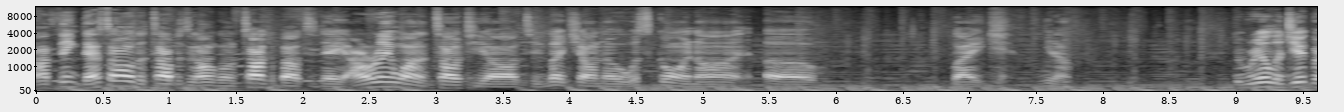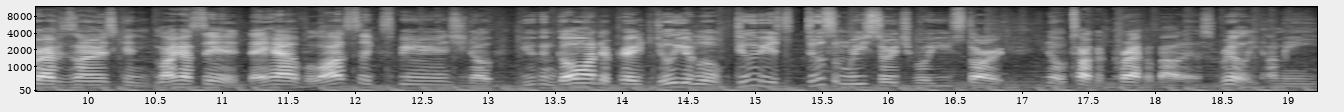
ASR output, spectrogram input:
I think that's all the topics I'm going to talk about today. I really want to talk to y'all to let y'all know what's going on. Um, like, you know, the real legit graphic designers can, like I said, they have lots of experience. You know, you can go on their page, do your little, do your, do some research where you start, you know, talking crap about us. Really, I mean,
